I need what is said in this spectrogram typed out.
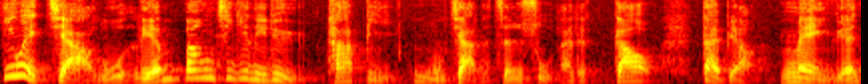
因为假如联邦基金利率它比物价的增速来得高，代表美元，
